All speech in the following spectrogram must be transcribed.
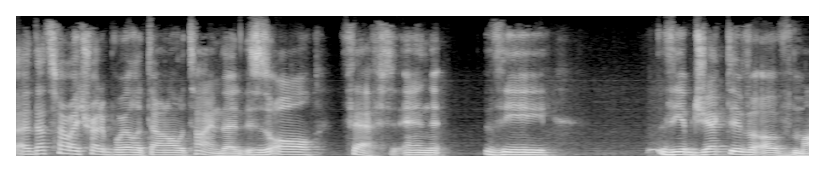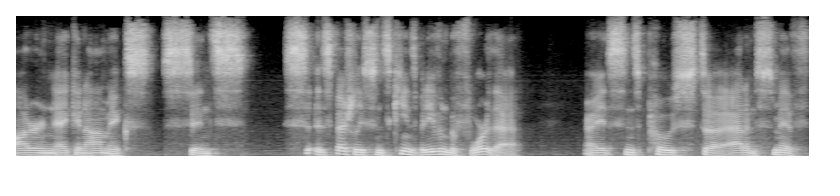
Uh, that's how I try to boil it down all the time. That this is all theft, and the the objective of modern economics, since especially since Keynes, but even before that, right, since post uh, Adam Smith,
